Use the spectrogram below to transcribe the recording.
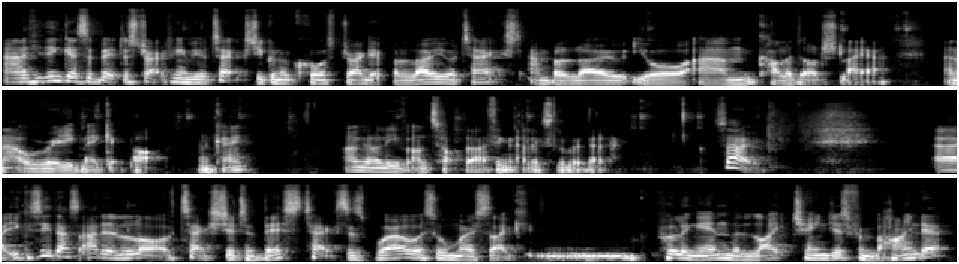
And if you think it's a bit distracting of your text, you can, of course, drag it below your text and below your um, color dodged layer. And that will really make it pop, okay? I'm going to leave it on top, though. I think that looks a little bit better. So, uh, you can see that's added a lot of texture to this text as well. It's almost like pulling in the light changes from behind it.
